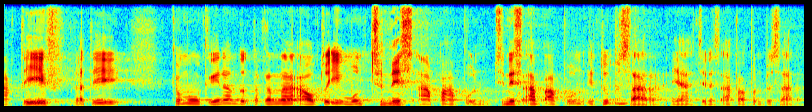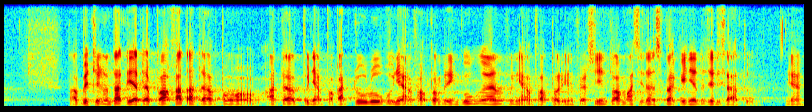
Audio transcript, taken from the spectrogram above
aktif berarti kemungkinan untuk terkena autoimun jenis apa pun jenis apa pun itu besar ya. Jenis apa pun besar. Tapi dengan tadi ada bakat, ada ada punya bakat dulu, punya faktor lingkungan, punya faktor infeksi, inflamasi dan sebagainya itu jadi satu, ya.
